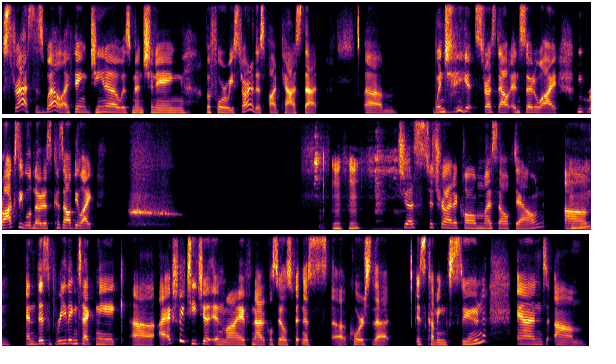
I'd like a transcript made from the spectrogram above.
stress as well. I think gina was mentioning before we started this podcast that um when she gets stressed out and so do i roxy will notice because i'll be like hmm just to try to calm myself down. Um, Mm-hmm. And this breathing technique, uh, I actually teach it in my Fanatical Sales Fitness uh, course that is coming soon. And um,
